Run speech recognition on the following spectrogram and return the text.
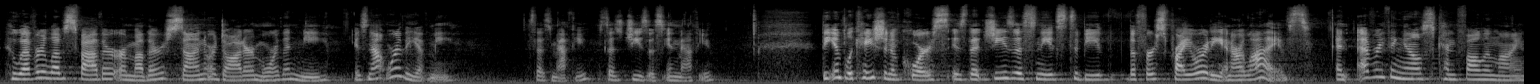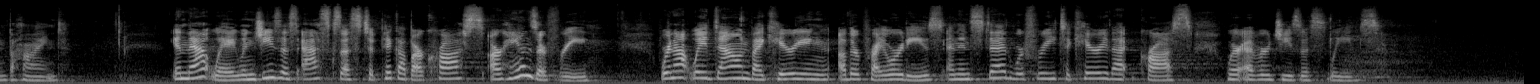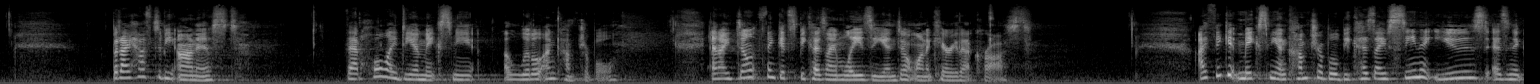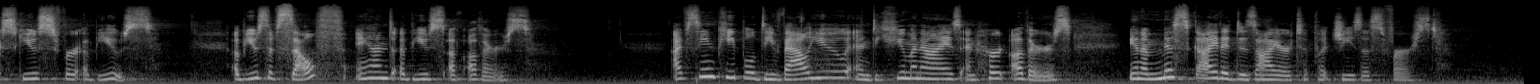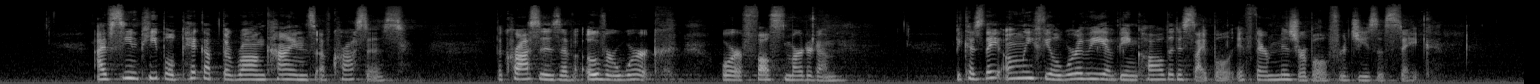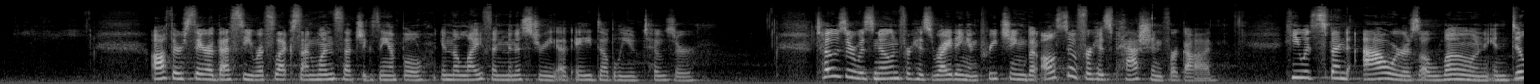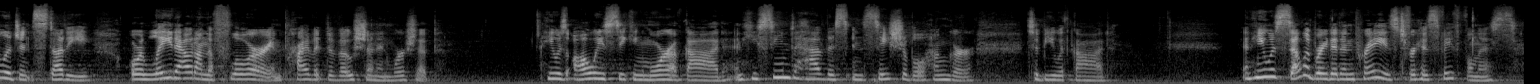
Whoever loves father or mother, son or daughter more than me is not worthy of me, says Matthew, says Jesus in Matthew. The implication, of course, is that Jesus needs to be the first priority in our lives, and everything else can fall in line behind. In that way, when Jesus asks us to pick up our cross, our hands are free. We're not weighed down by carrying other priorities, and instead we're free to carry that cross wherever Jesus leads. But I have to be honest, that whole idea makes me a little uncomfortable. And I don't think it's because I'm lazy and don't want to carry that cross. I think it makes me uncomfortable because I've seen it used as an excuse for abuse abuse of self and abuse of others. I've seen people devalue and dehumanize and hurt others in a misguided desire to put Jesus first. I've seen people pick up the wrong kinds of crosses the crosses of overwork or false martyrdom because they only feel worthy of being called a disciple if they're miserable for Jesus' sake. Author Sarah Bessey reflects on one such example in the life and ministry of A.W. Tozer. Tozer was known for his writing and preaching, but also for his passion for God. He would spend hours alone in diligent study or laid out on the floor in private devotion and worship. He was always seeking more of God, and he seemed to have this insatiable hunger to be with God. And he was celebrated and praised for his faithfulness.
